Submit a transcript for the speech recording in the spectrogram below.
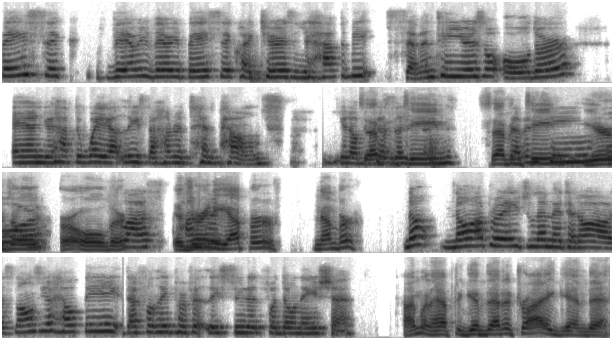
basic, very, very basic criteria is you have to be 17 years or older and you have to weigh at least 110 pounds. You know, because 17, 17, 17 years or old or older. Plus, is there any upper number? No, no upper age limit at all. As long as you're healthy, definitely perfectly suited for donation. I'm going to have to give that a try again then.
